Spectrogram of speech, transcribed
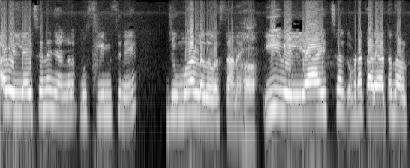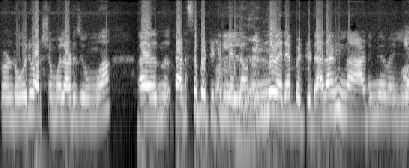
ആ വെള്ളിയാഴ്ചനെ ഞങ്ങൾ മുസ്ലിംസിനെ ജുമ ഉള്ള ദിവസമാണ്. ഈ വെള്ളിയാഴ്ച ഇവിടെ കളയാട്ടം നടക്കുന്നുണ്ട്. ഒരു വർഷം പോലെ അവിടെ ജുമ ആ, ന്ന് തടസ്സപ്പെട്ടിട്ടില്ലല്ലോ ഇന്ന് വരെ പെട്ടിട്ട്. അതാണ് ഈ നാടിന്റെ വലിയ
